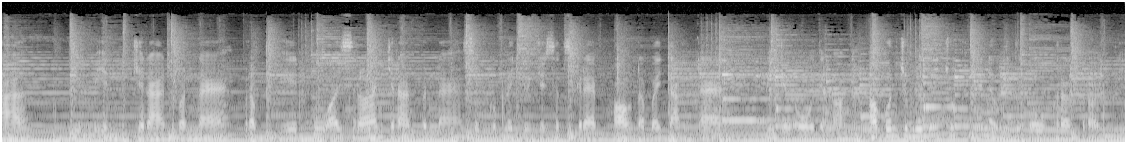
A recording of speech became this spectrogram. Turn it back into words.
តើវាមានច្រើនប៉ុណ្ណា ប្រភេទគួរឲ្យស្រឡាញ់ច្រើនប៉ុណ្ណាសូមកុំភ្លេចជួយចុច Subscribe ផងដើម្បីតាមដានវីដេអូទាំងអស់នេះអរគុណជម្រាបលាជួបគ្នានៅវីដេអូក្រោយៗទៀត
